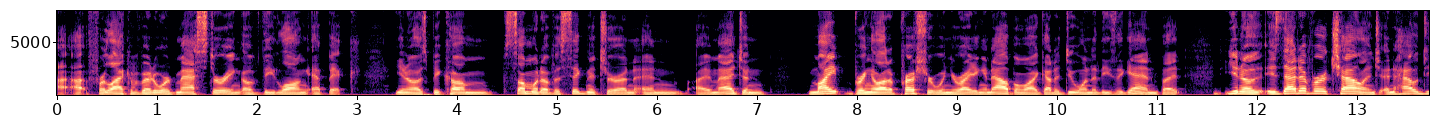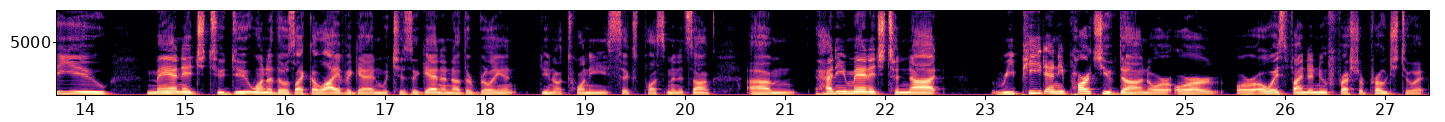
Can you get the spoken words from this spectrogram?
uh, for lack of a better word, mastering of the long epic. You know, has become somewhat of a signature, and and I imagine might bring a lot of pressure when you're writing an album. Well, I got to do one of these again. But you know, is that ever a challenge? And how do you manage to do one of those like Alive Again, which is again another brilliant, you know, 26 plus minute song. Um, how do you manage to not repeat any parts you've done or, or, or always find a new, fresh approach to it?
